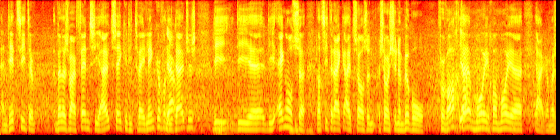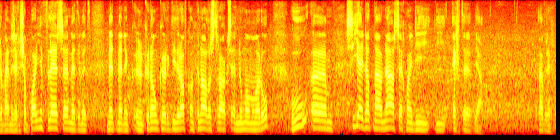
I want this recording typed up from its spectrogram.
En dit ziet er weliswaar fancy uit. Zeker die twee linker van Ja. die Duitsers. Die, die, eh, die Engelse, dat ziet er eigenlijk uit zoals, een, zoals je een bubbel verwacht. Ja. Hè? Mooi, gewoon mooie, ja, ik maar bijna zeggen champagnefles. Hè? Met, met, met, met een, een kroonkurk die eraf kan knallen straks en noem maar, maar op. Hoe ehm, zie jij dat nou naast zeg maar, die, die echte, ja, laten we zeggen,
